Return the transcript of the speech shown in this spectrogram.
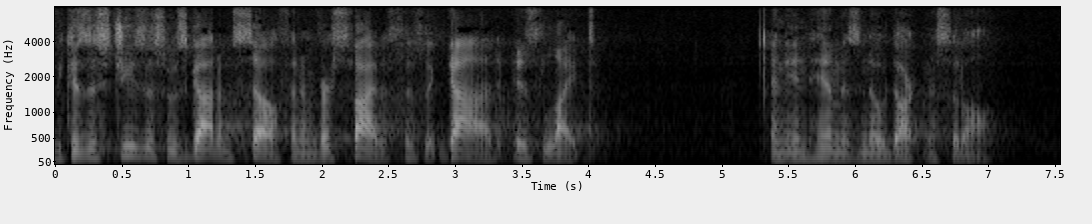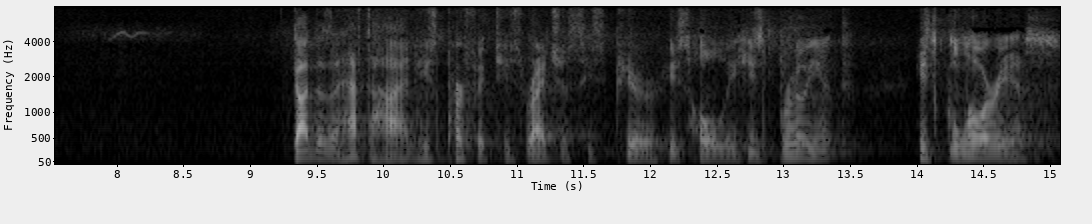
because this Jesus was God himself. And in verse 5, it says that God is light, and in him is no darkness at all. God doesn't have to hide. He's perfect, he's righteous, he's pure, he's holy, he's brilliant, he's glorious.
